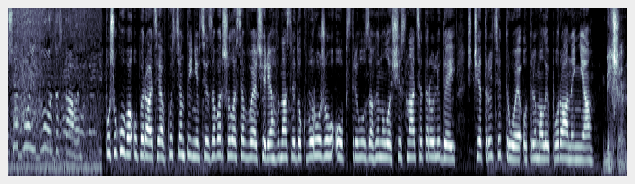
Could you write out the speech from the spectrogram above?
Ще двоє двох достали. Пошукова операція в Костянтинівці завершилася ввечері. Внаслідок ворожого обстрілу загинуло 16 людей. Ще 33 отримали поранення. Більше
